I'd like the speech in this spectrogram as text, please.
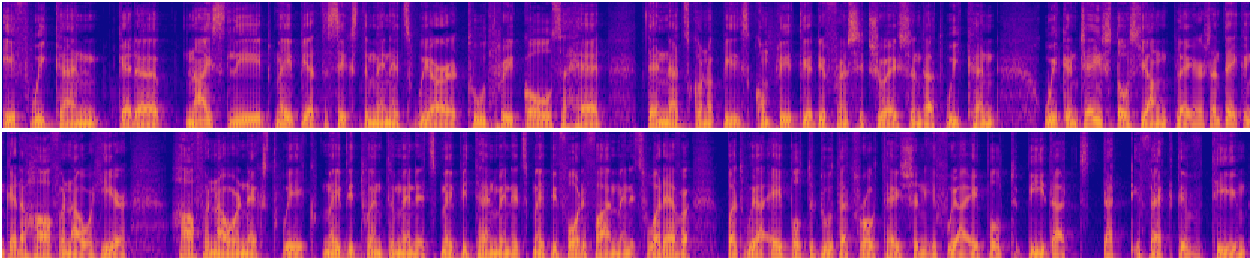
if we can get a nice lead, maybe at the 60 minutes we are two, three goals ahead, then that's going to be completely a different situation that we can we can change those young players and they can get a half an hour here, half an hour next week, maybe 20 minutes, maybe 10 minutes, maybe 45 minutes, whatever. But we are able to do that rotation if we are able to be that that effective team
